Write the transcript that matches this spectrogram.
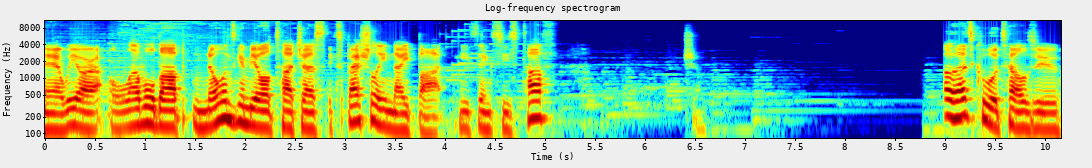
Man, we are leveled up. No one's going to be able to touch us, especially Nightbot. He thinks he's tough. Oh, that's cool. It tells you.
